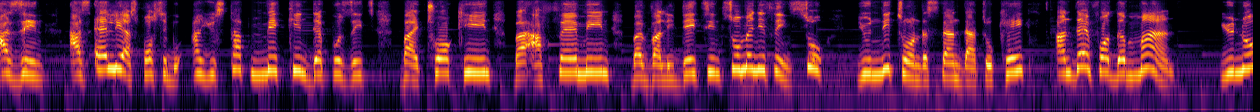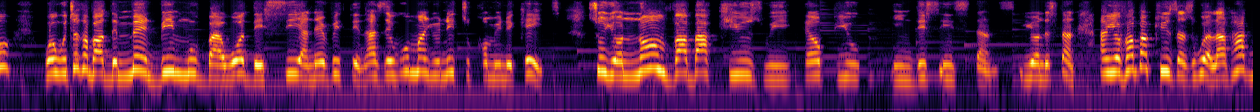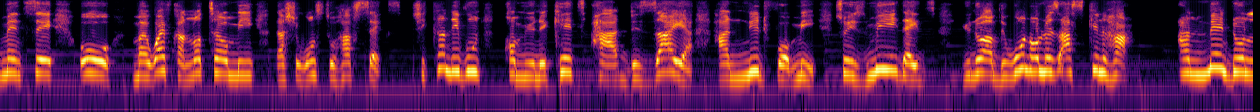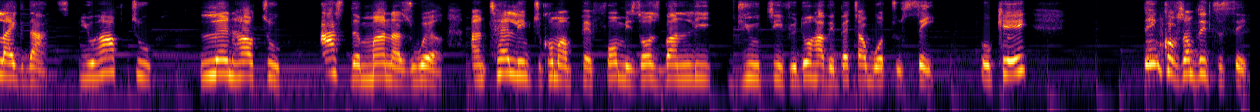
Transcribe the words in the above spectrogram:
as in as early as possible, and you start making deposits by talking, by affirming, by validating so many things. So you need to understand that, okay? And then for the man, you know, when we talk about the men being moved by what they see and everything, as a woman, you need to communicate. So your non-verbal cues will help you in this instance. You understand? And your verbal cues as well. I've had men say, Oh, my wife cannot tell me that she wants to have sex. She can't even communicate her desire, her need for me. So it's me that, you know, I'm the one always asking her. And men don't like that. You have to learn how to ask the man as well and tell him to come and perform his husbandly duty if you don't have a better word to say. Okay? Think of something to say.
